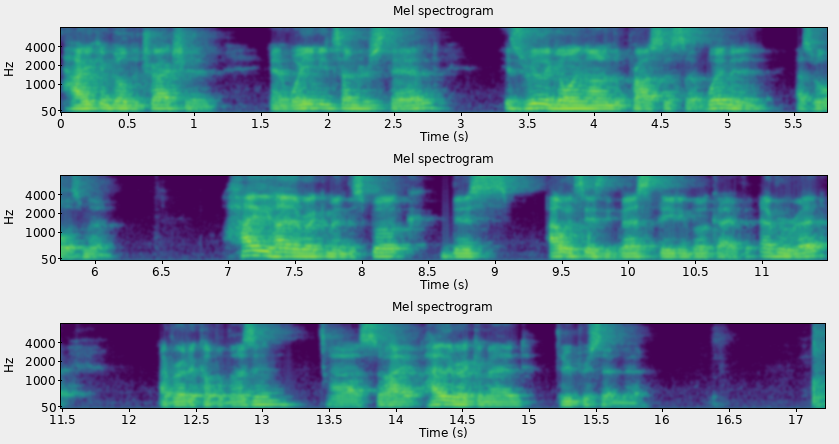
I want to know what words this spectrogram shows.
how you can build attraction, and what you need to understand is really going on in the process of women as well as men. Highly, highly recommend this book. This, I would say, is the best dating book I've ever read. I've read a couple dozen. Uh, so I highly recommend 3% Men.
